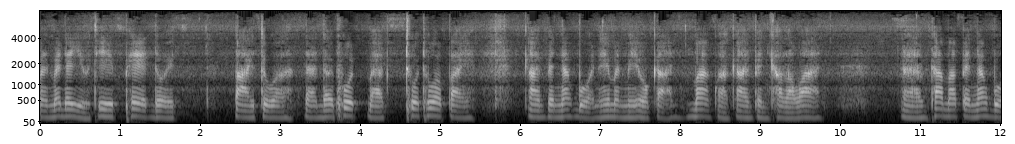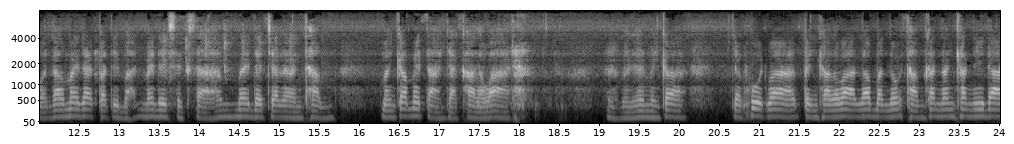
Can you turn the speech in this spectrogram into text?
มันไม่ได้อยู่ที่เพศโดย ตายตัว แต่โดยพูดแบบทั่วๆไป การเป็นนักบวชนี่มันมีโอกาสมากกว่าการเป็นคารวะแต่ถ้ามาเป็นนักบวชแล้วไม่ได้ปฏิบัติไม่ได้ศึกษาไม่ได้เจริญธรรม มันก็ไม่ต่างจากคารวะเพราะฉะนั้นมันก็จะพูดว่าเป็นคารวะแล้วบรรลุธรรมขั้นนั้นขั้นนี้ได้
